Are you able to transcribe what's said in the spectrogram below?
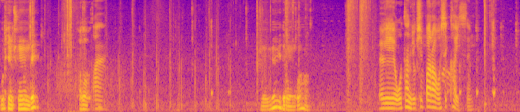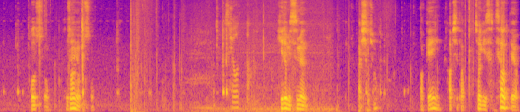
우리 팀 죽는데? 가자. 아, 몇 명이 들어온 거야? 여기 5탄 60발하고 시카 있음. 더웠어. 부상이 없어. 세웠다. 기름 있으면 아시죠? 오케이 갑시다. 저기 세- 세웠대요.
